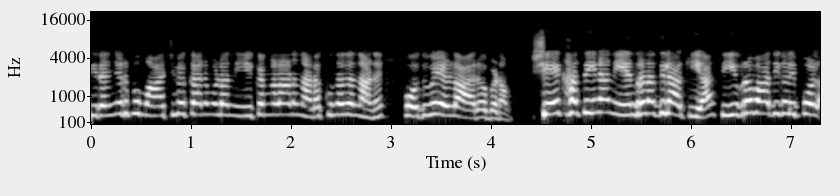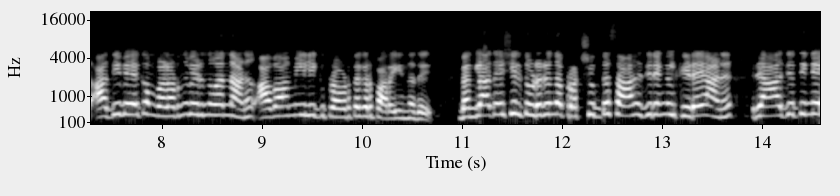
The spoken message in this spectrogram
തിരഞ്ഞെടുപ്പ് മാറ്റിവെക്കാനുമുള്ള നീക്കങ്ങളാണ് നടക്കുന്നതെന്നാണ് പൊതുവെയുള്ള ആരോപണം. ഷെയ്ഖ് ഹസീന നിയന്ത്രണത്തിലാക്കിയ തീവ്രവാദികൾ ഇപ്പോൾ അതിവേഗം വളർന്നു വരുന്നുവെന്നാണ് അവാമി ലീഗ് പ്രവർത്തകർ പറയുന്നത്. ബംഗ്ലാദേശിൽ തുടരുന്ന പ്രക്ഷുബ്ധ സാഹചര്യങ്ങൾക്കിടെയാണ് രാജ്യത്തിന്റെ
